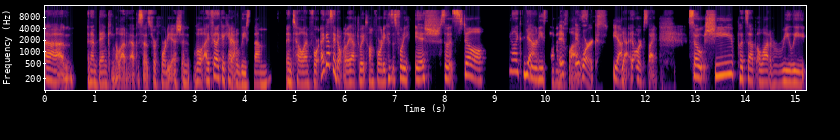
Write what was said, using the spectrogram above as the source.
Um, and I'm banking a lot of episodes for 40 ish. And well, I feel like I can't Yeah. release them until I'm 40. I guess I don't really have to wait till I'm 40 because it's 40 ish. So it's still, you know, like Yeah. 37 yeah. it, plus. it works yeah Yeah, it works fine. So she puts up a lot of really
